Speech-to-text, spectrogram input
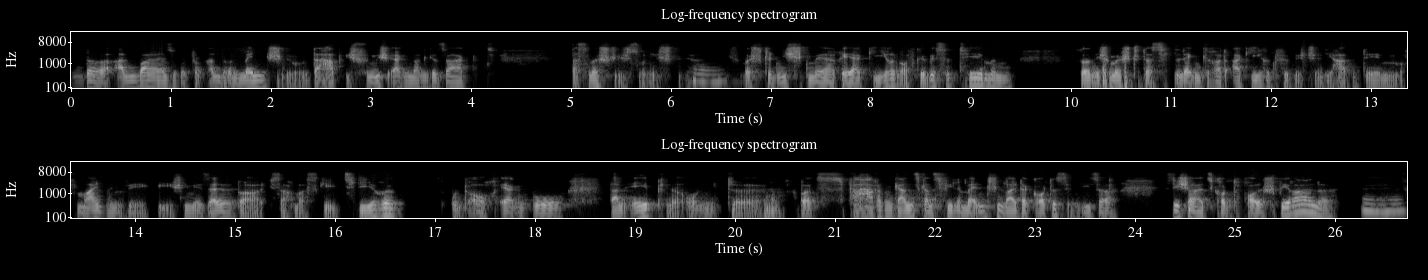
andere Anweisungen von anderen Menschen. Und da habe ich für mich irgendwann gesagt, das möchte ich so nicht mehr. Mhm. Ich möchte nicht mehr reagieren auf gewisse Themen, sondern ich möchte das Lenkrad agieren für mich in die Hand nehmen auf meinem Weg, wie ich mir selber, ich sag mal, skizziere und auch irgendwo dann ebne. Und äh, aber es verharren ganz, ganz viele Menschen leider Gottes in dieser Sicherheitskontrollspirale. Mhm.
